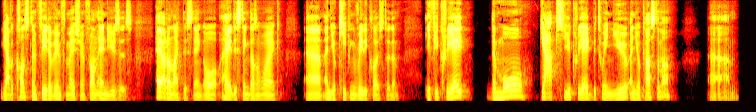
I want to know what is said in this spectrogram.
you have a constant feed of information from end users. Hey, I don't like this thing, or hey, this thing doesn't work, um, and you're keeping really close to them. If you create the more gaps you create between you and your customer, um,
